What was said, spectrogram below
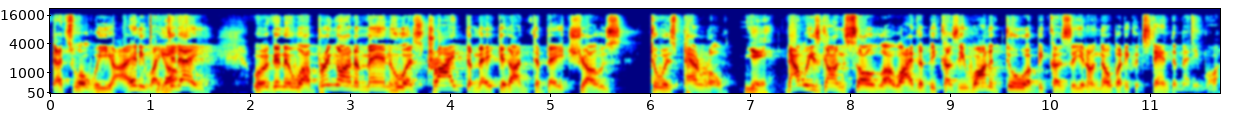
That's what we are. Anyway, Yup. today we're going to uh, bring on a man who has tried to make it on debate shows to his peril. Yeah. Now he's gone solo, either because he wanted to or because you know nobody could stand him anymore.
